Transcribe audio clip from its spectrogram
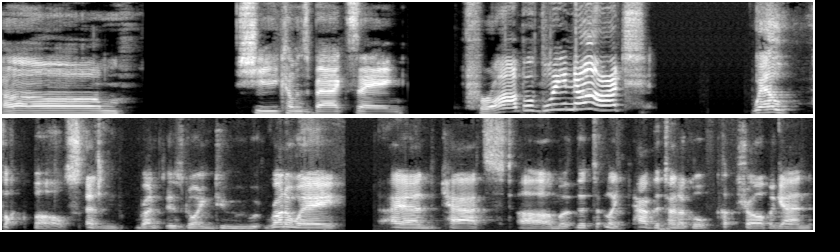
Um, she comes back saying, "Probably not." well, fuck balls, and Runt is going to run away and cast um the t- like have the tentacle show up again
